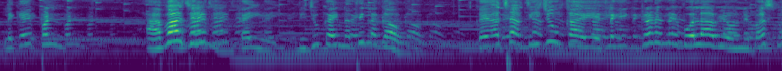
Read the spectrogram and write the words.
એટલે કઈ પણ આવા જ કઈ બીજું કઈ નથી લગાવું. કઈ અચ્છા, બીજું કઈ? એટલે કે ગણને બોલાવ્યો અને ભસ્મ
